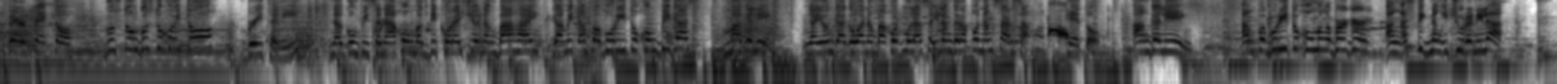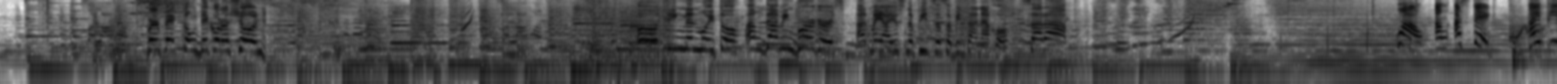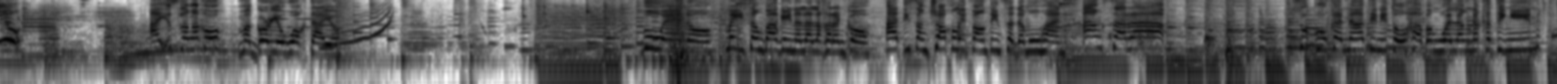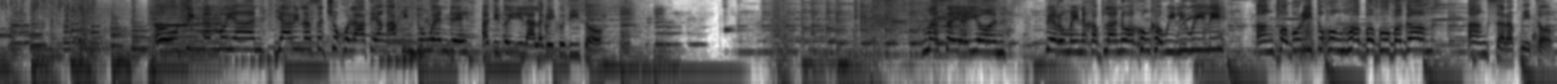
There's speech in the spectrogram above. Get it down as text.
Perfecto! Gustong gusto ko ito! Brittany, nagumpisa na akong magdekorasyon ng bahay gamit ang paborito kong bigas. Magaling! Ngayon gagawa ng bakod mula sa ilang garapon ng sarsa. Heto, ang galing! Ang paborito kong mga burger, ang astig ng itsura nila. Perfectong dekorasyon! Oh, tingnan mo ito. Ang daming burgers at may ayos na pizza sa bintana ko. Sarap! Wow! Ang astig! Ay, pew! Ayos lang ako. Mag-Goryo walk tayo. Bueno! May isang bagay na lalakaran ko at isang chocolate fountain sa damuhan. Ang sarap! Subukan natin ito habang walang nakatingin. Oh, tingnan mo yan. Yari na sa tsokolate ang aking duwende. At ito'y ilalagay ko dito. Masaya yon. Pero may nakaplano akong kawili-wili. Ang paborito kong hababubagam. Ang sarap nito.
